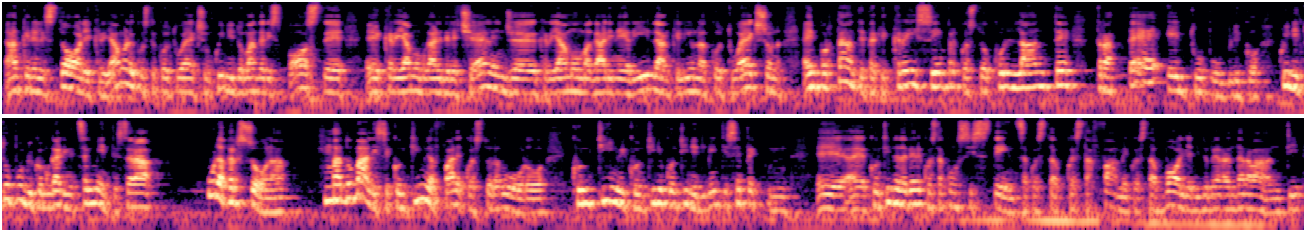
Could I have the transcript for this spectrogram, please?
anche nelle storie, creiamole queste call to action, quindi domande e risposte, eh, creiamo magari delle challenge, creiamo magari nei reel anche lì una call to action. È importante perché crei sempre questo collante tra te e il tuo pubblico, quindi il tuo pubblico magari inizialmente sarà una persona ma domani se continui a fare questo lavoro, continui, continui, continui, diventi sempre, mm, eh, eh, continui ad avere questa consistenza, questa, questa, fame, questa voglia di dover andare avanti,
